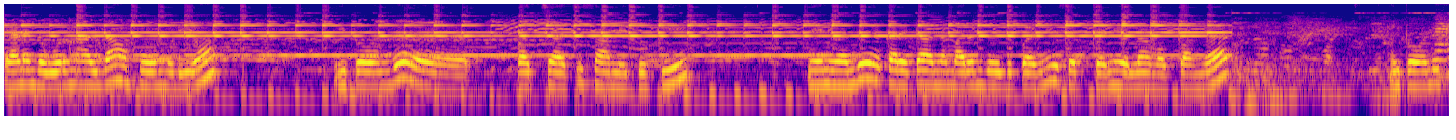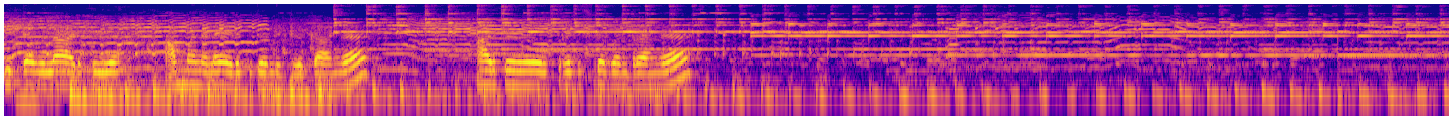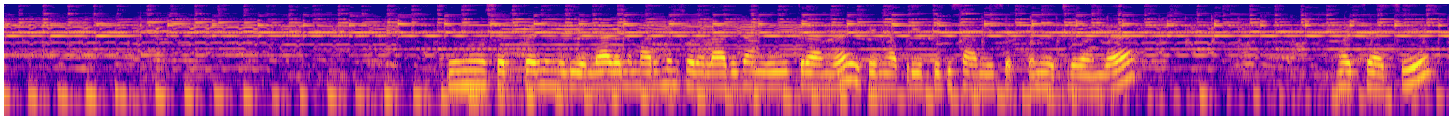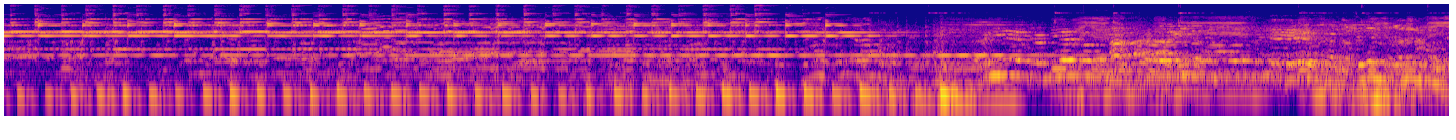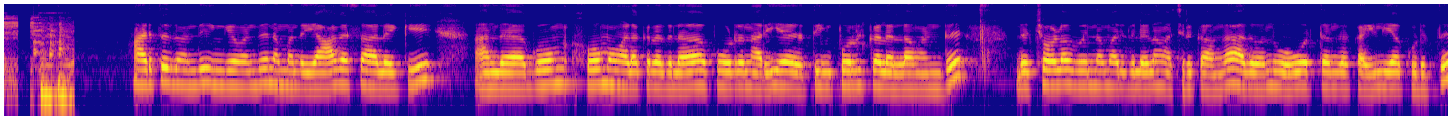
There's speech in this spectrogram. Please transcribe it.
ஏன்னா இந்த ஒரு நாள் தான் போக முடியும். இப்போ வந்து வச்சாச்சு சாமி தூக்கி. இனி வந்து கரெக்டாக அந்த மருந்து இது பண்ணி செட் பண்ணி எல்லாம் வைப்பாங்க. இப்போ வந்து கிட்டவெல்லாம் உள்ள அடுத்து அம்மனெல்லாம் எடுத்துகிட்டு வந்துட்டு இருக்காங்க. அடுத்து பிரதிஷ்டை பண்ணுறாங்க செட் பண்ணி முடியல. அது அந்த மருந்துன்னு சொல்லல அதுதான் அங்கே ஊற்றுறாங்க இப்போ இங்கே அப்படியே தூக்கி சாமியை செட் பண்ணி வச்சுருவாங்க. வச்சாச்சு. அடுத்தது வந்து இங்கே வந்து நம்ம அந்த யாகசாலைக்கு அந்த கோம் ஹோமம் வளர்க்குறதுல போடுற நிறைய திங் பொருட்கள் எல்லாம் வந்து இந்த சொலவு இந்த மாதிரி இதுலலாம் வச்சுருக்காங்க. அதை வந்து ஒவ்வொருத்தங்க கையிலையா கொடுத்து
